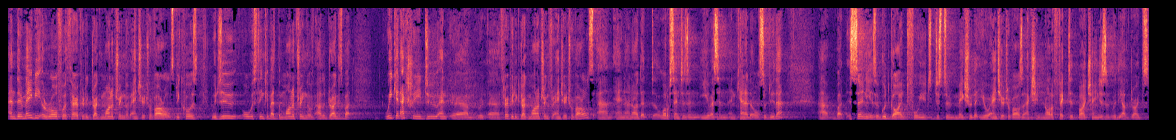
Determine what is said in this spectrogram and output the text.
And there may be a role for therapeutic drug monitoring of antiretrovirals because we do always think about the monitoring of other drugs, but we can actually do um, uh, therapeutic drug monitoring for antiretrovirals, um, and I know that a lot of centers in the US and, and Canada also do that. Uh, but it certainly is a good guide for you to, just to make sure that your antiretrovirals are actually not affected by changes with the other drugs.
